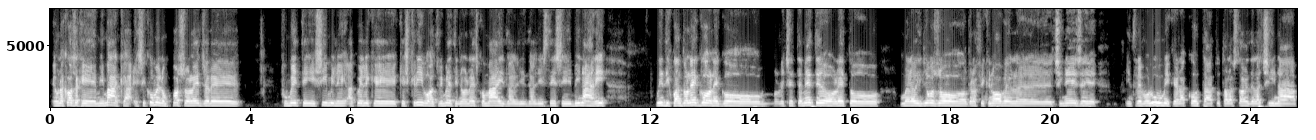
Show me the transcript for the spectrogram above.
è una cosa che mi manca e siccome non posso leggere fumetti simili a quelli che, che scrivo, altrimenti non esco mai dagli, dagli, stessi binari. Quindi quando leggo, leggo recentemente ho letto un meraviglioso graphic novel eh, cinese in tre volumi che racconta tutta la storia della Cina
